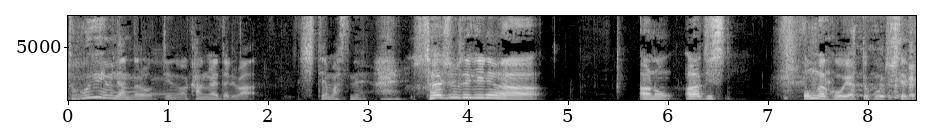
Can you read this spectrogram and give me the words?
どういう意味なんだろうっていうのは考えたりはしてますね、はい、最終的にはあのアーティスト音楽をやっていこうとしてる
